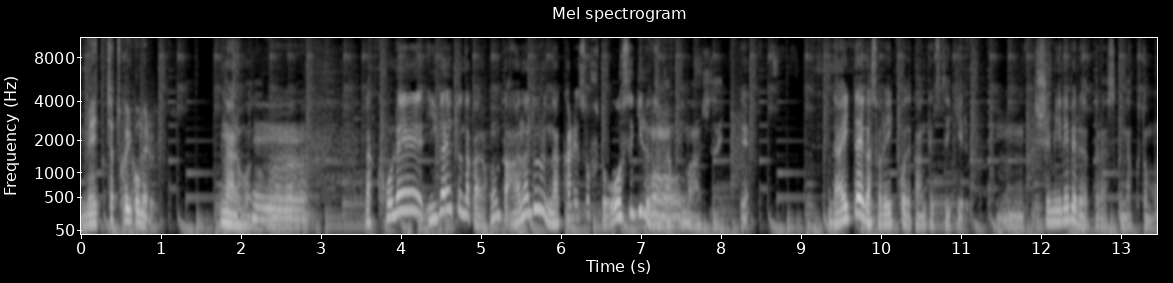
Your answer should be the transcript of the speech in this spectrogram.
めっちゃ作り込める。なるほど。へうんーだこれ、意外とだから、本当侮るなかれソフト多すぎるんですよ、今の時代って。大体がそれ1個で完結できる。ううんん、趣味レベルだったら少なくとも、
